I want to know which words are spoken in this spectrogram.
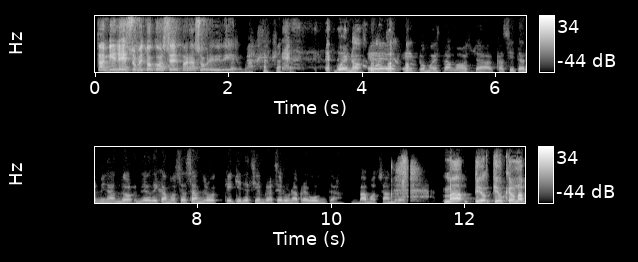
También eso me tocó hacer para sobrevivir. Bueno, eh, eh, como estamos ya casi terminando, le dejamos a Sandro che quiere sempre hacer una pregunta. Vamos, Sandro. Ma più, più che una,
